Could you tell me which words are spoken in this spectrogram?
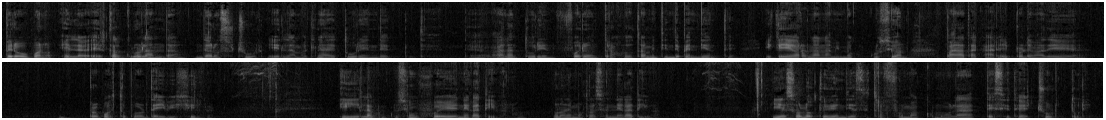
Pero bueno, el, cálculo lambda de Alonso Schur y la máquina de Turing de, Alan Turing fueron trabajos totalmente independientes y que llegaron a la misma conclusión para atacar el problema de, propuesto por David Hilbert. Y la conclusión fue negativa, una demostración negativa. Y eso es lo que hoy en día se transforma como la tesis de Chur-Turing.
